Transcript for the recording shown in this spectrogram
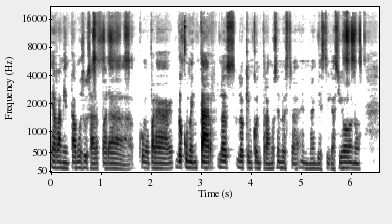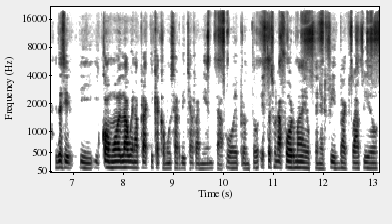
herramienta vamos a usar para, como para documentar las, lo que encontramos en, nuestra, en la investigación, o, es decir, y, cómo es la buena práctica, cómo usar dicha herramienta, o de pronto esta es una forma de obtener feedback rápido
